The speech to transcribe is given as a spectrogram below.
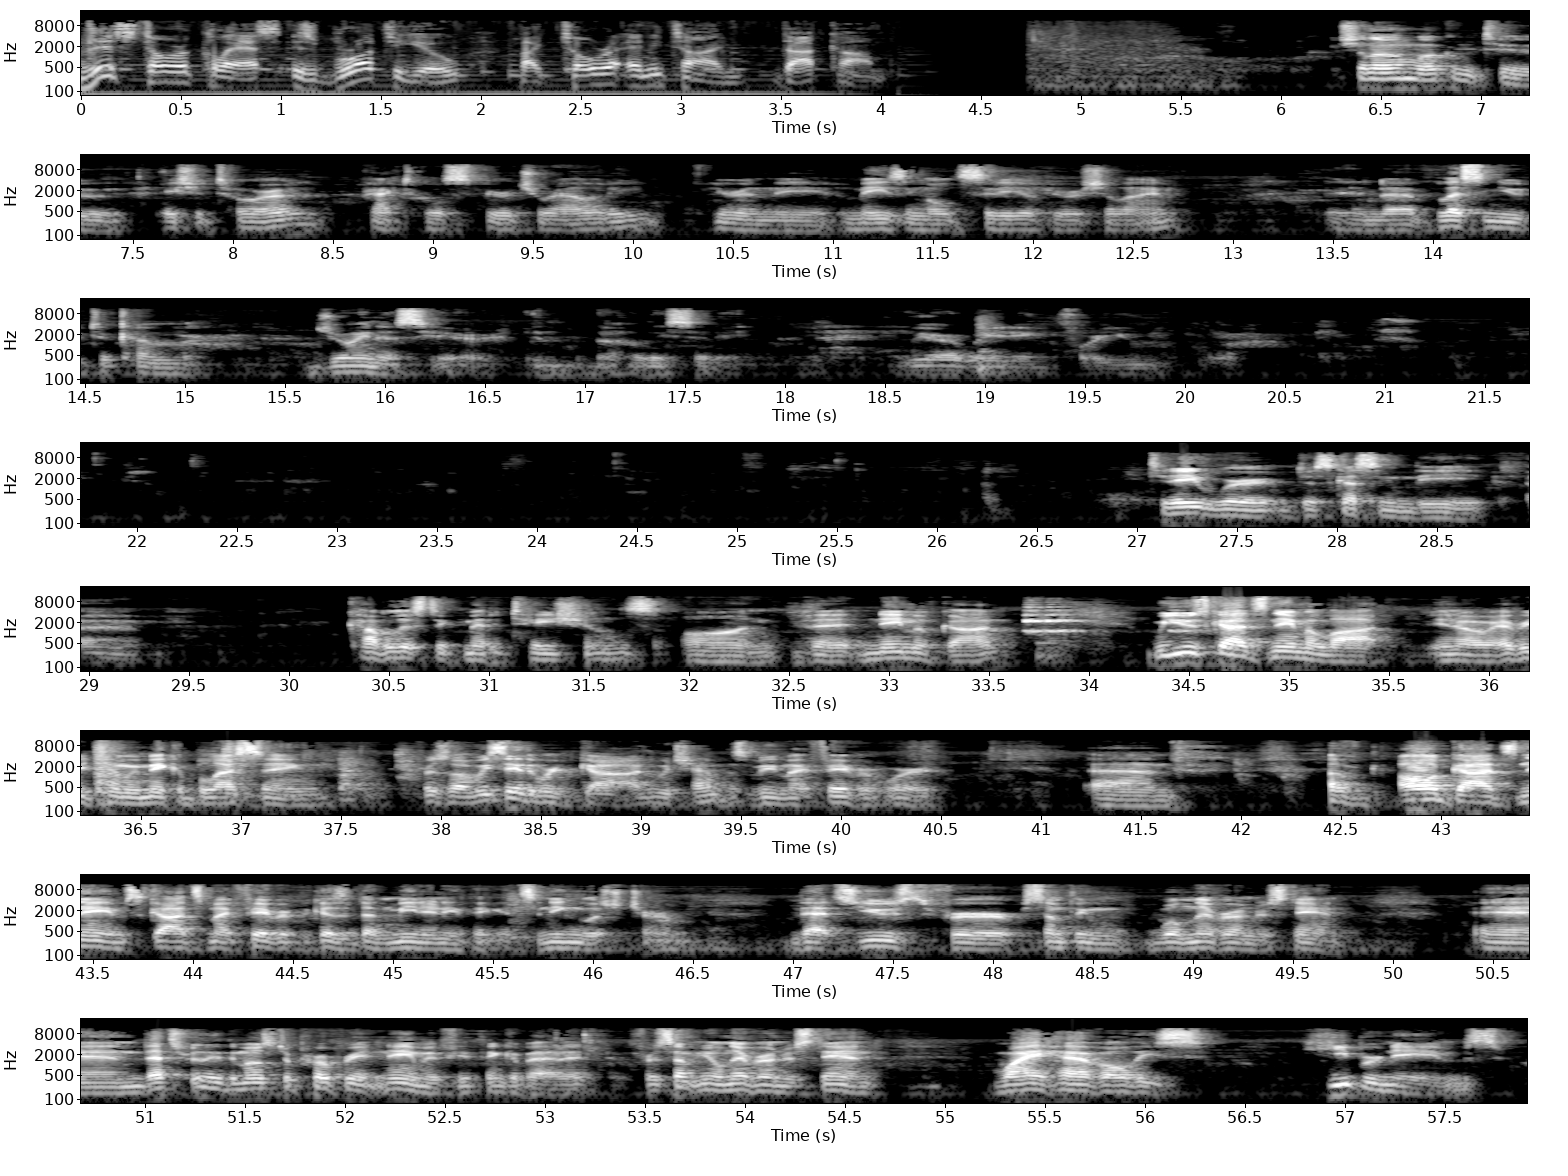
This Torah class is brought to you by TorahAnytime.com. Shalom, welcome to Aish HaTorah, Practical Spirituality, here in the amazing old city of Yerushalayim. And uh, blessing you to come join us here in the holy city. We are waiting for you. Today we're discussing the um, Kabbalistic meditations on the name of God. We use God's name a lot. You know, every time we make a blessing, first of all, we say the word God, which happens to be my favorite word. Um, of all God's names, God's my favorite because it doesn't mean anything. It's an English term that's used for something we'll never understand. And that's really the most appropriate name if you think about it. For something you'll never understand, why have all these Hebrew names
